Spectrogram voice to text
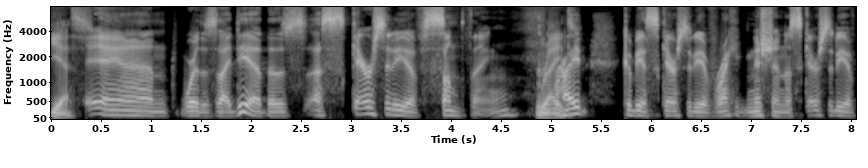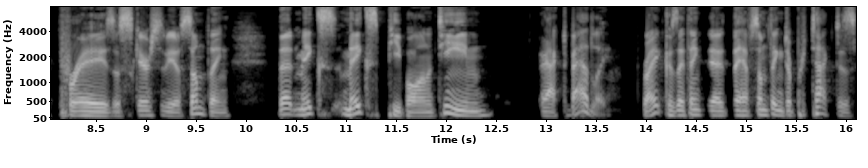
Yes. And where this idea, there's a scarcity of something, right? Right? Could be a scarcity of recognition, a scarcity of praise, a scarcity of something that makes makes people on a team act badly, right? Because they think that they have something to protect. Is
